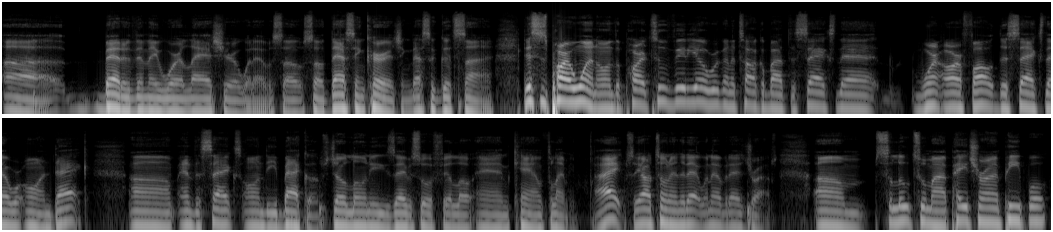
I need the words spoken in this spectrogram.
uh, better than they were last year or whatever. So so that's encouraging. That's a good sign. This is part one. On the part two video, we're gonna talk about the sacks that weren't our fault. The sacks that were on Dak, um, and the sacks on the backups: Joe Looney, Xavier Su'a-Filo, and Cam Fleming. All right, so y'all tune into that whenever that drops. Um, salute to my Patreon people.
